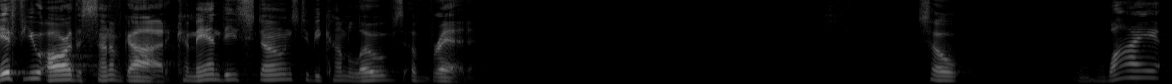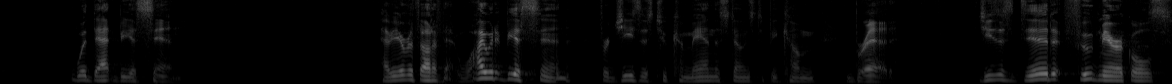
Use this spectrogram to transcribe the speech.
If you are the Son of God, command these stones to become loaves of bread. So, why would that be a sin? Have you ever thought of that? Why would it be a sin for Jesus to command the stones to become bread? Jesus did food miracles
